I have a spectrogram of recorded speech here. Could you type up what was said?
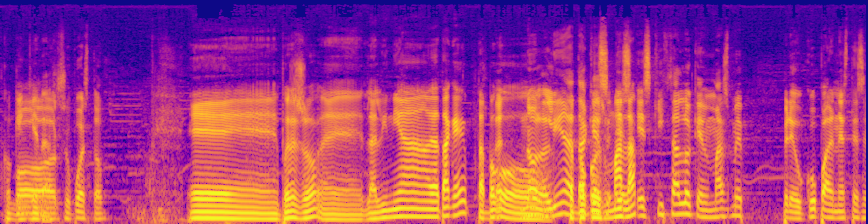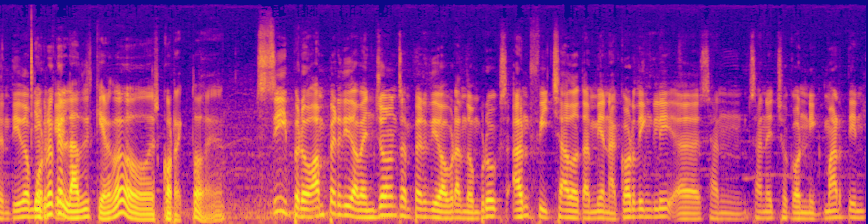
Con quien Por quieras. supuesto. Eh, pues eso, eh, la línea de ataque tampoco, La- no, la línea de ataque es, es, mala. es- es quizá lo que más me preocupa en este sentido. Yo creo que el lado izquierdo es correcto. eh. Sí, pero han perdido a Ben Jones, han perdido a Brandon Brooks, han fichado también a Cordingly, eh, se, han, se han hecho con Nick Martin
